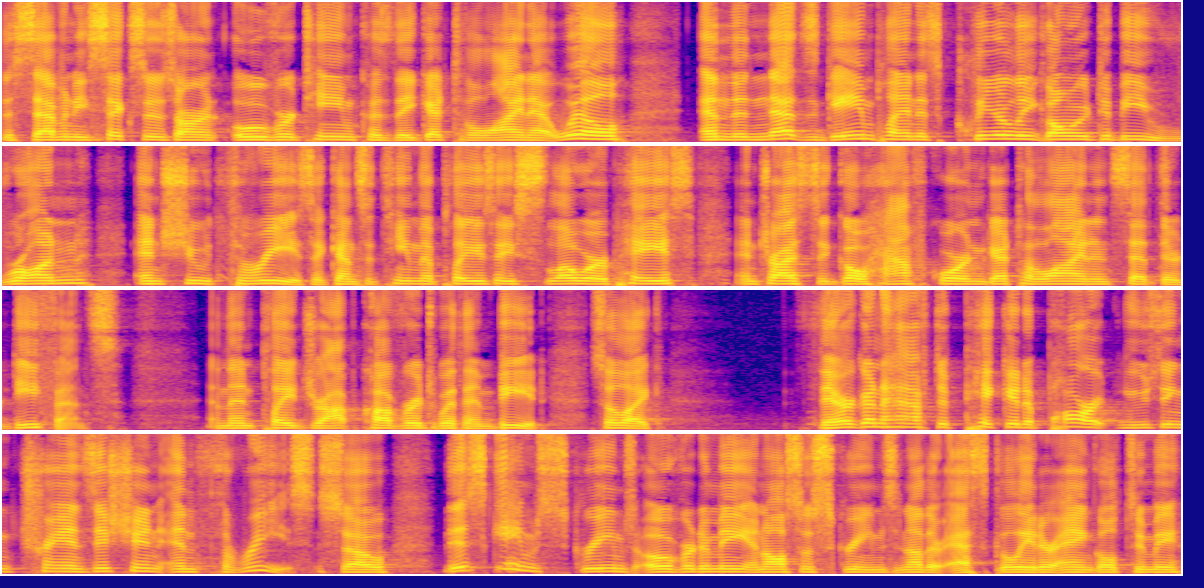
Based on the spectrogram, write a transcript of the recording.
the 76ers are an over team because they get to the line at will. And the Nets' game plan is clearly going to be run and shoot threes against a team that plays a slower pace and tries to go half court and get to the line and set their defense and then play drop coverage with Embiid. So, like, they're going to have to pick it apart using transition and threes. So, this game screams over to me and also screams another escalator angle to me.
